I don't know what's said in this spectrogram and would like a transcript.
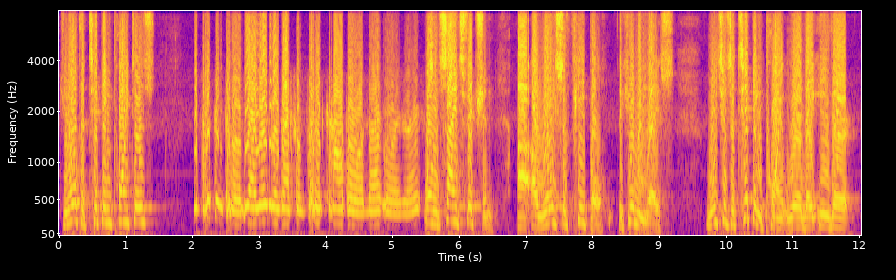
Do you know what the tipping point is? the tipping point. Yeah, I learned about that from Ted Koppel on that one, right? Well, in science fiction, uh, a race of people, the human race, reaches a tipping point where they either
